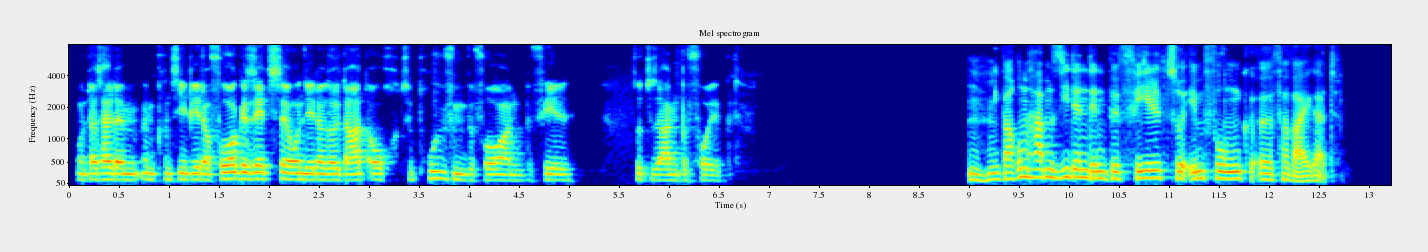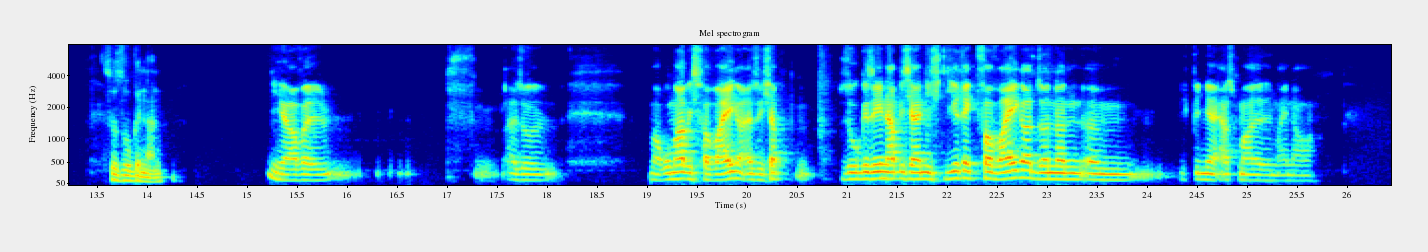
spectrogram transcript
Und das halt im, im Prinzip jeder Vorgesetzte und jeder Soldat auch zu prüfen, bevor er einen Befehl sozusagen befolgt. Mhm. Warum haben Sie denn den Befehl zur Impfung äh, verweigert? Zur sogenannten? Ja, weil, also Warum habe ich es verweigert? Also ich habe so gesehen habe ich es ja nicht direkt verweigert, sondern ähm, ich bin ja erstmal meiner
